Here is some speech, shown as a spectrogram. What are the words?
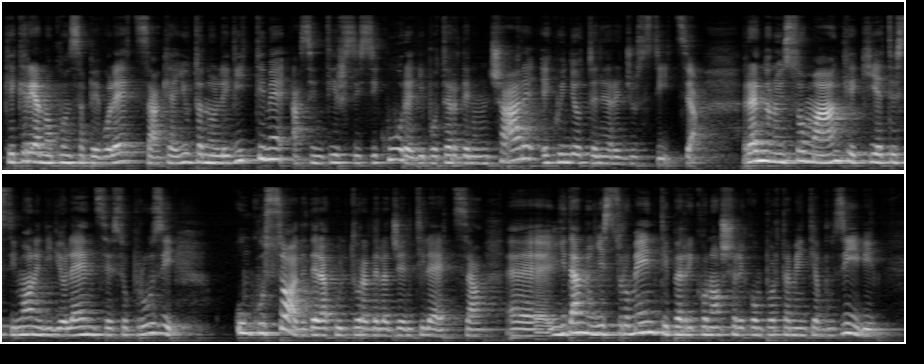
che creano consapevolezza, che aiutano le vittime a sentirsi sicure di poter denunciare e quindi ottenere giustizia. Rendono insomma anche chi è testimone di violenze e soprusi un custode della cultura della gentilezza, eh, gli danno gli strumenti per riconoscere i comportamenti abusivi.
